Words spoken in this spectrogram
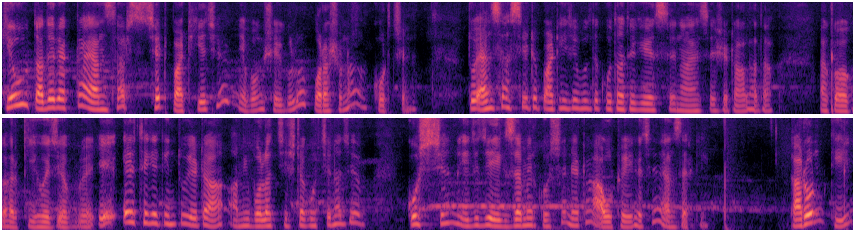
কেউ তাদের একটা অ্যান্সার সেট পাঠিয়েছে এবং সেগুলো পড়াশোনা করছেন। তো অ্যান্সার সেটে পাঠিয়েছে বলতে কোথা থেকে এসছে, না এসছে সেটা আলাদা। আর ক- হয়েছে? এর থেকে কিন্তু এটা আমি বলার চেষ্টা করছি না যে কোশ্চেন এই যে যে এক্সামের কোশ্চেন এটা আউট হয়ে গেছে অ্যান্সার কি। কারণ কি?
